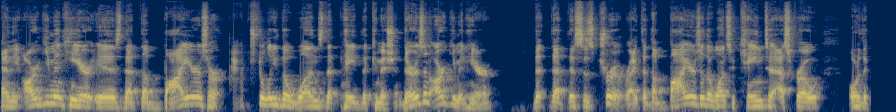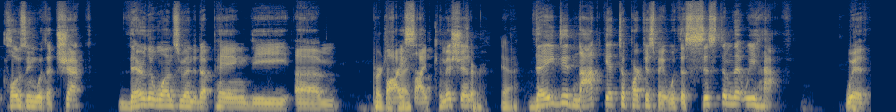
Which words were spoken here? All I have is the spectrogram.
And the argument here is that the buyers are actually the ones that paid the commission. There is an argument here that, that this is true, right? That the buyers are the ones who came to escrow or the closing with a check. They're the ones who ended up paying the um, buy side commission. Sure. Yeah. They did not get to participate with the system that we have with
